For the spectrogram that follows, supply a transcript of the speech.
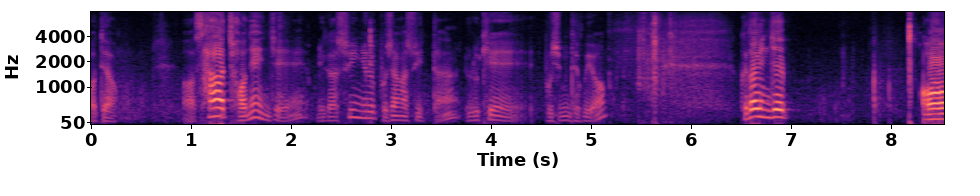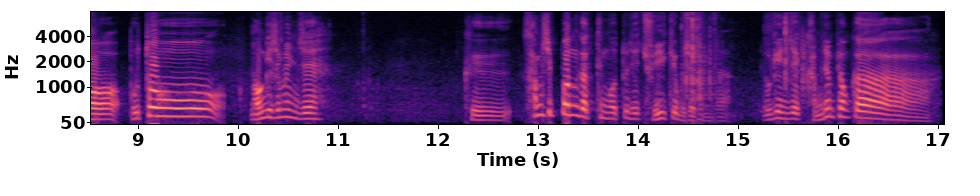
어때요? 어, 사전에 이제 우리가 수익률을 보장할 수 있다. 이렇게 보시면 되고요. 그 다음에 이제, 어, 보통 넘기시면 이제 그 30번 같은 것도 이제 주의 있게 보셔야 됩니다. 여기 이제 감정평가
